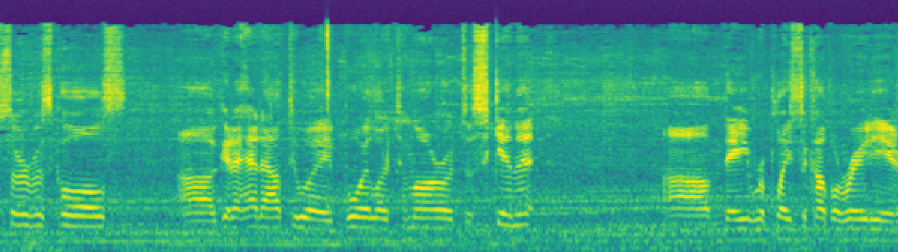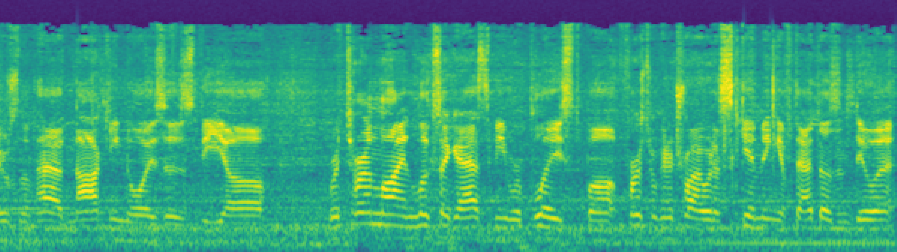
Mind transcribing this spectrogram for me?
service calls. Uh, gonna head out to a boiler tomorrow to skim it. Um, they replaced a couple radiators and have had knocking noises. The uh, return line looks like it has to be replaced, but first we're gonna try with a skimming. If that doesn't do it,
